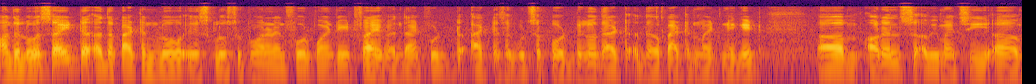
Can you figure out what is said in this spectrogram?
on the lower side, uh, the pattern low is close to 204.85 and that would act as a good support. Below that, the pattern might negate um, or else uh, we might see a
